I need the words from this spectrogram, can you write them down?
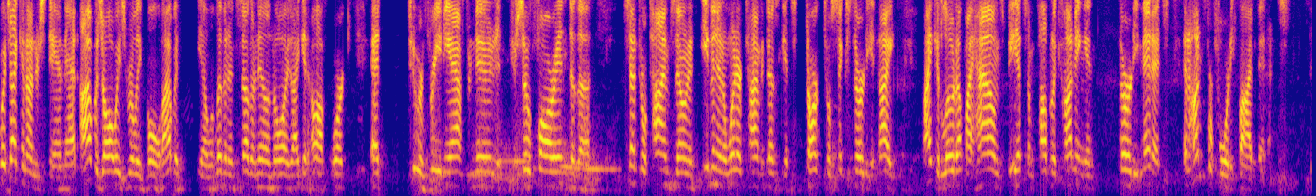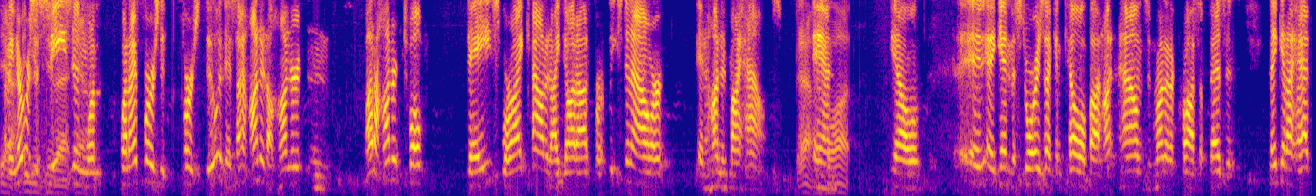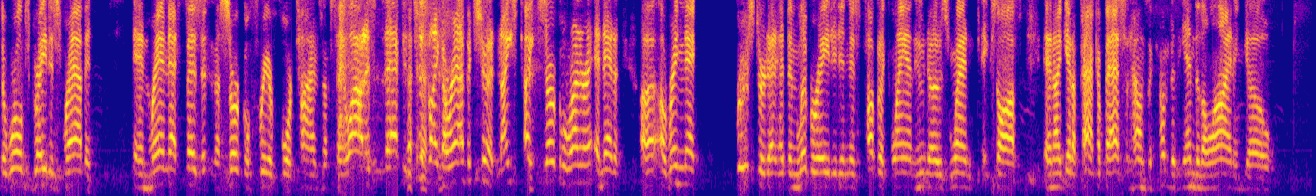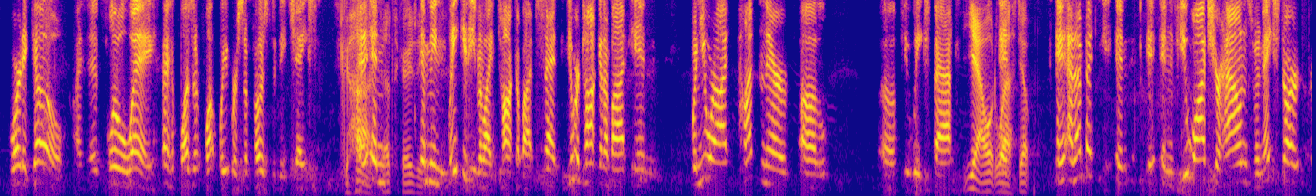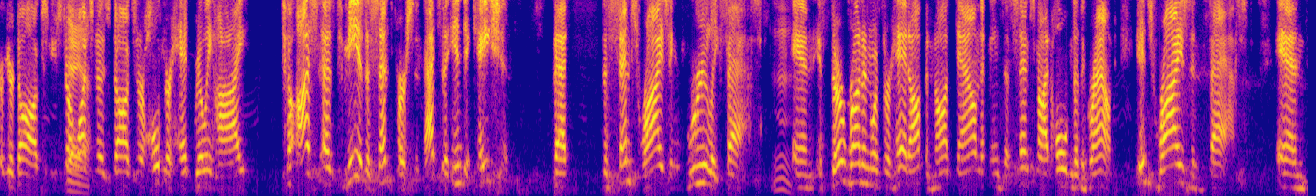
which I can understand. That I was always really bold. I would, you know, living in Southern Illinois, I get off work at two or three in the afternoon, and you're so far into the central time zone, and even in the wintertime, it doesn't get dark till six thirty at night. I could load up my hounds, be at some public hunting in 30 minutes, and hunt for 45 minutes. Yeah, I mean, there was a do that, season yeah. when when I first first doing this, I hunted a hundred and about 112 days where I counted. I got out for at least an hour and hunted my hounds. yeah, that's and- a lot. You know, and, and again, the stories I can tell about hunting hounds and running across a pheasant, thinking I had the world's greatest rabbit. And ran that pheasant in a circle three or four times. I'm saying, "Wow, this is acting just like a rabbit should. Nice tight circle running, around. and then a, a ringneck rooster that had been liberated in this public land, who knows when, takes off, and I get a pack of basset hounds that come to the end of the line and go, "Where'd it go?" I "It flew away. It wasn't what we were supposed to be chasing." God, and- that's crazy. I mean, we could even like talk about scent. You were talking about in when you were out hunting there uh, a few weeks back, yeah, out west. Yep. and, and I bet, and, and if you watch your hounds when they start, or your dogs, you start Yeah, yeah. watching those dogs and they're holding their head really high. To us, as to me as a scent person, that's the indication that the scent's rising really fast. Mm. And if they're running with their head up and not down, that means the scent's not holding to the ground. It's rising fast. And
